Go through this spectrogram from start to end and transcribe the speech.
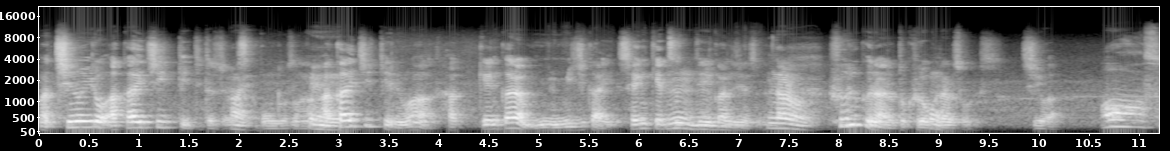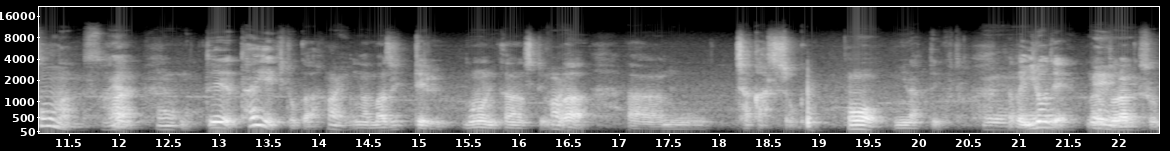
まあ、血の色赤い血って言ってたじゃないですか、近藤さん、ええ。赤い血っていうのは発見から短い鮮血っていう感じですね、なるほど。古くなると黒くなるそうです血は。ああそうなんですね、はうん。で体液とかはが混じってるものに関しては、あの茶褐色になっていくと。だから色でなんとなくその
